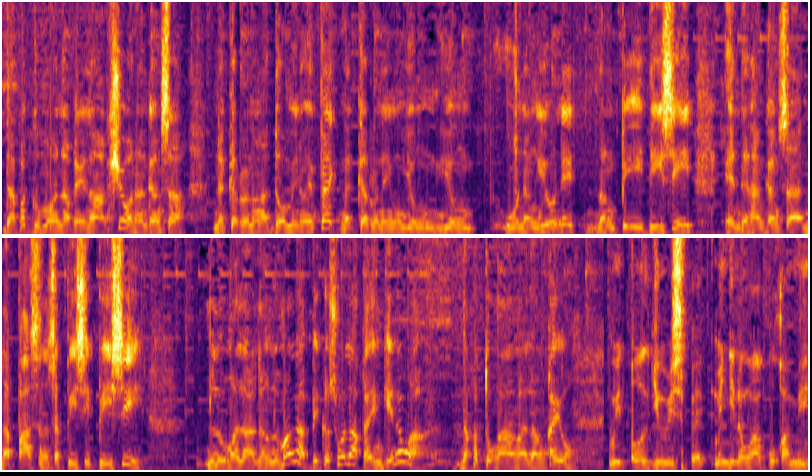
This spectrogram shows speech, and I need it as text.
Dapat gumawa na kayo ng aksyon hanggang sa nagkaroon ng domino effect, nagkaroon na yung, yung, yung unang unit ng PEDC and then hanggang sa napasa na sa PCPC. Lumala ng lumala because wala kayong ginawa. Nakatunganga lang kayo. With all due respect, may ginawa po kami.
